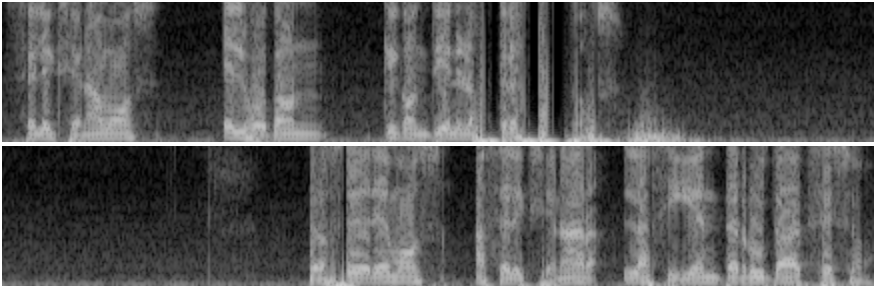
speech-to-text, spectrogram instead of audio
seleccionamos el botón que contiene los tres puntos. Procederemos a seleccionar la siguiente ruta de acceso.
